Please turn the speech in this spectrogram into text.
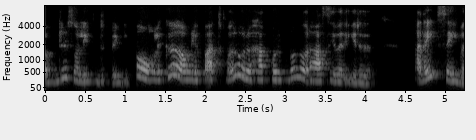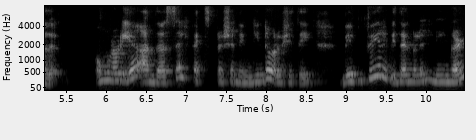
அப்படின்னு சொல்லிட்டு இருப்பீங்க. இப்போ உங்களுக்கு அவங்களை பார்க்கும்போது ஒரு ஹக் கொடுக்கணும்னு ஒரு ஆசை வருகிறது. அதை செய்வது. உங்களுடைய அந்த செல்ஃப் எக்ஸ்பிரஷன் என்கின்ற ஒரு விஷயத்தை வெவ்வேறு விதங்களில் நீங்கள்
